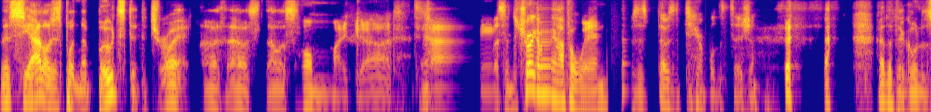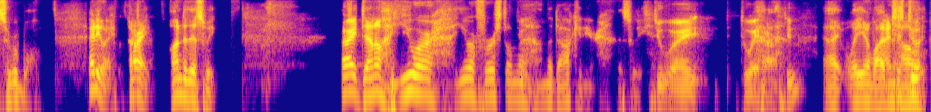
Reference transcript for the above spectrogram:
then Seattle just putting the boots to Detroit. That was that was that was. Oh my god. I mean, Listen, Detroit coming off a win. That was a, that was a terrible decision. I thought they're going to the Super Bowl. Anyway, all right, on to this week. All right, Dano, you are you are first on the on the docket here this week. do I do I have to? Uh, well, you know what? I Just do it.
